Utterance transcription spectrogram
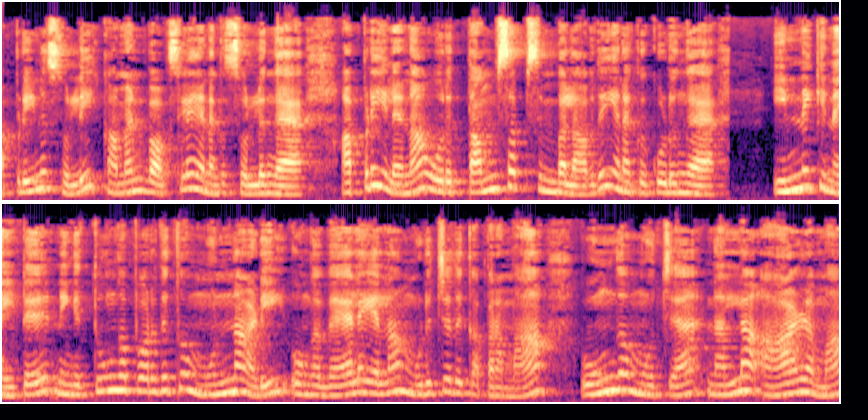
அப்படின்னு சொல்லி கமெண்ட் பாக்ஸ்ல எனக்கு சொல்லுங்க. அப்படி இல்லைன்னா ஒரு தம்ஸ் அப் சிம்பிளாவது எனக்கு கொடுங்க. இன்னைக்கு நைட்டு நீங்க தூங்க போறதுக்கு முன்னாடி உங்க வேலையெல்லாம் முடிச்சதுக்கு அப்புறமா உங்க மூச்சை நல்லா ஆழமா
